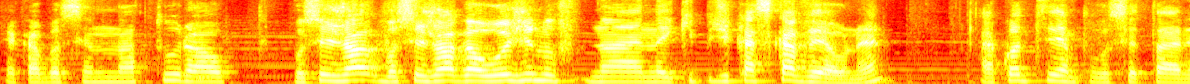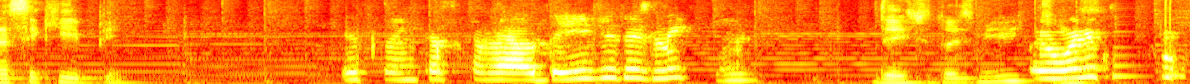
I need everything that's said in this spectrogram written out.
que acaba sendo natural. Você, joga, você joga hoje no, na, na, equipe de Cascavel, né? Há quanto tempo você tá nessa equipe? Eu tô em Cascavel desde 2015. Desde 2015. Foi o único,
